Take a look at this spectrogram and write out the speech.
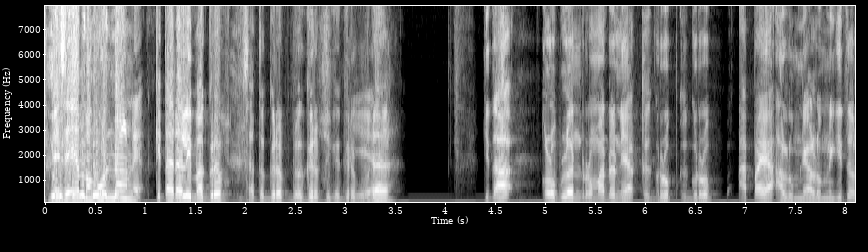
Biasanya mengundang nih. Kita ada lima grup, satu grup, dua grup, tiga grup, Iya. udah. kita kalau bulan Ramadan ya ke grup ke grup apa ya alumni alumni gitu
